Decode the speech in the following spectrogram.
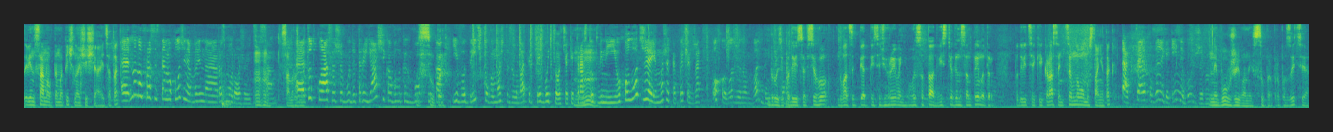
він сам автоматично очищається, так? Е, ну, ну про систему охолодження він е, розморожується сам. Сам Е, розумію. Тут класно, що буде три ящика великих боксика Супер. і водичку ви можете заливати цей бочочок. Якраз Мгм. тут він її охолоджує і можете пити вже охолоджену водичку. Друзі, подивіться, всього 25 тисяч гривень, висота 201 сантиметр. Подивіться, який красень. Це в новому стані, так? Так, це холодильник, який не був вживаний. Не був вживаний. Супер пропозиція.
